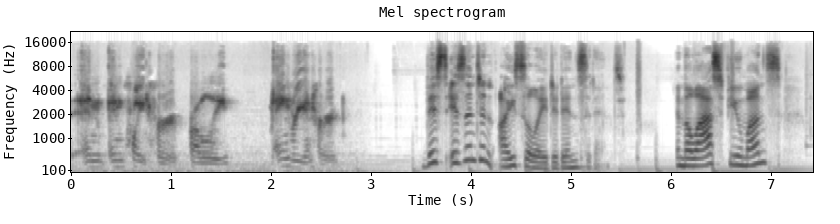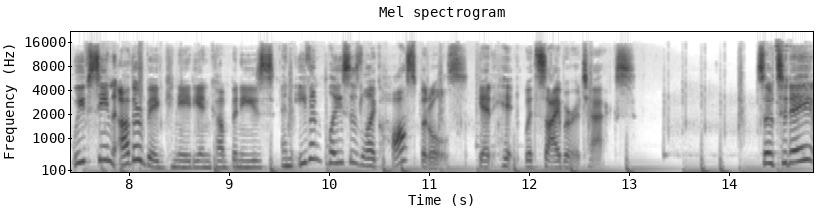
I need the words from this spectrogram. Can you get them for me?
and, and quite hurt, probably angry and hurt. This isn't an isolated incident. In the last few months, we've seen other big Canadian companies and even places like hospitals get hit with cyber attacks. So today,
